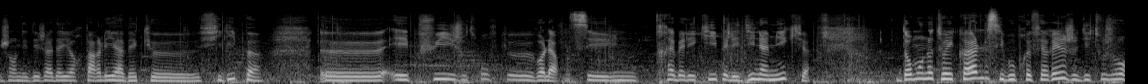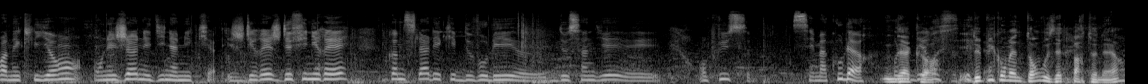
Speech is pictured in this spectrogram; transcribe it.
j'en ai déjà d'ailleurs parlé avec euh, Philippe. Euh, et puis je trouve que voilà, c'est une très belle équipe, elle est dynamique. Dans mon auto-école, si vous préférez, je dis toujours à mes clients, on est jeune et dynamique. Et je dirais, je définirais comme cela l'équipe de volley de Saint-Dié. Et en plus, c'est ma couleur. D'accord. Depuis combien de temps vous êtes partenaire?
